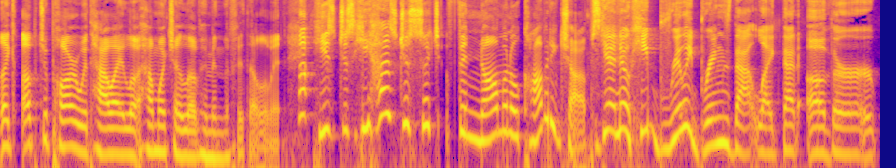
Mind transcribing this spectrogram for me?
Like up to par with how I love how much I love him in The Fifth Element. He's just he has just such phenomenal comedy chops. yeah, no, he really brings that like that other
